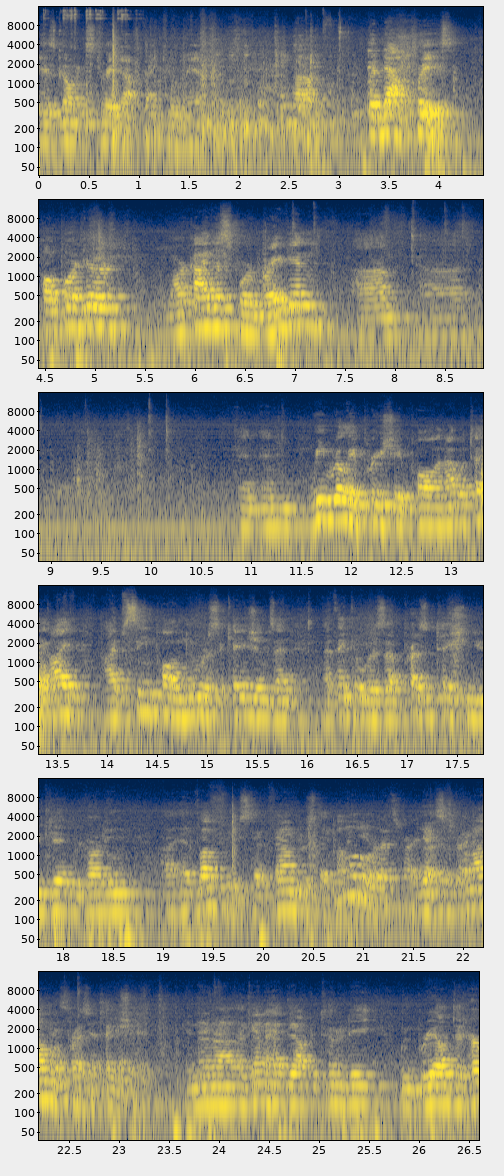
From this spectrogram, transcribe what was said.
is going straight up. Thank you, Amanda. Uh, But now, please, Paul Peucker, archivist for Moravian. Um, uh, And, and we really appreciate Paul, and I will tell you, I, I've seen Paul numerous occasions, and I think it was a presentation you did regarding uh, at Love Feast at Founder's Day. Oh, that's right, Yes, a that's right. phenomenal presentation. And then, uh, again, I had the opportunity when Brielle did her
